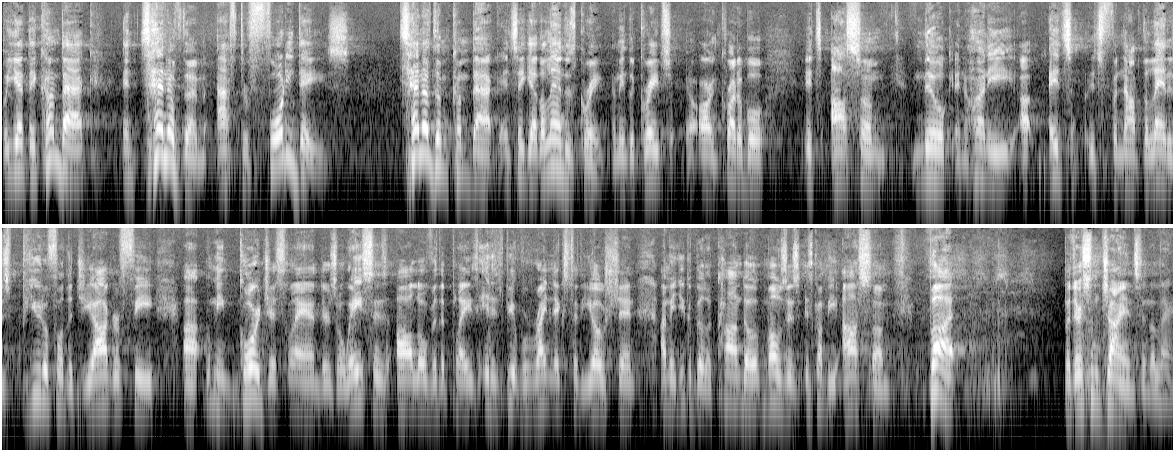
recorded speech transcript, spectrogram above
But yet they come back, and 10 of them, after 40 days, 10 of them come back and say, Yeah, the land is great. I mean, the grapes are incredible. It's awesome. Milk and honey. Uh, it's, it's phenomenal. The land is beautiful. The geography, uh, I mean, gorgeous land. There's oases all over the place. It is beautiful, right next to the ocean. I mean, you could build a condo. Moses, it's going to be awesome. But, but there's some giants in the land.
